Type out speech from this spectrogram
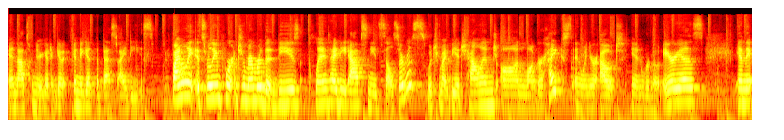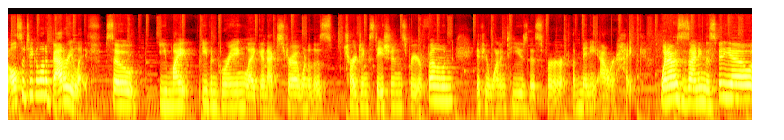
and that's when you're gonna get, gonna get the best IDs. Finally, it's really important to remember that these plant ID apps need cell service, which might be a challenge on longer hikes and when you're out in remote areas. And they also take a lot of battery life. So you might even bring like an extra one of those charging stations for your phone if you're wanting to use this for a many hour hike. When I was designing this video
